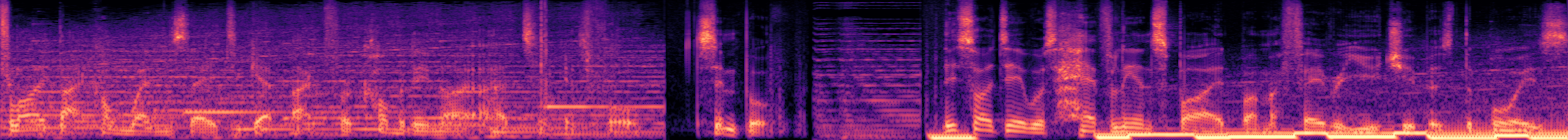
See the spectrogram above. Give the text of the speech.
fly back on Wednesday to get back for a comedy night I had tickets for. Simple. This idea was heavily inspired by my favourite YouTubers, the boys,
